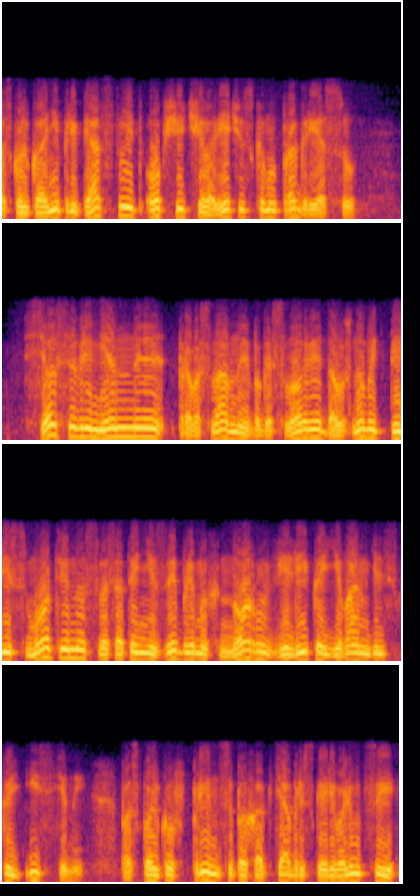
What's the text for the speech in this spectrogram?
поскольку они препятствуют общечеловеческому прогрессу. Все современное православное богословие должно быть пересмотрено с высоты незыблемых норм великой евангельской истины, поскольку в принципах Октябрьской революции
